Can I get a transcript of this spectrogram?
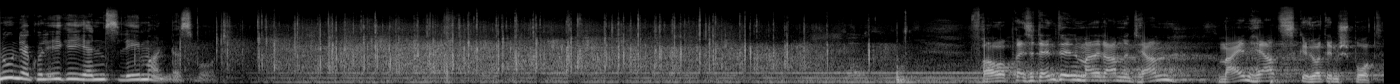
Nun der Kollege Jens Lehmann das Wort. Frau Präsidentin, meine Damen und Herren! Mein Herz gehört dem Sport.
